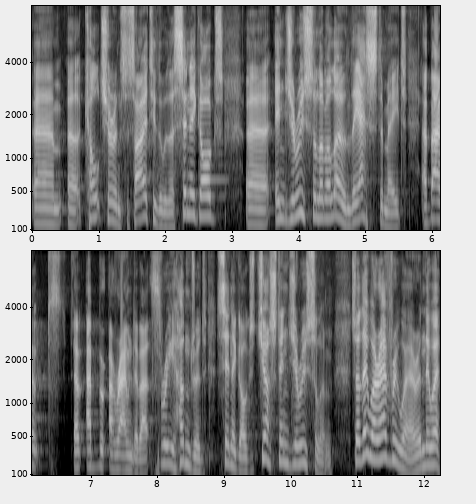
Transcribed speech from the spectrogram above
um, uh, culture and society. There were the synagogues. Uh, in Jerusalem alone, they estimate about around about 300 synagogues just in Jerusalem. So they were everywhere and they were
